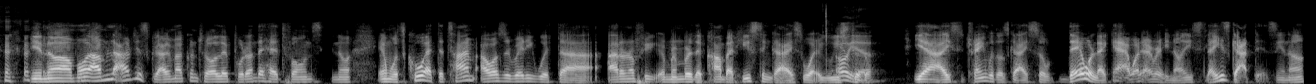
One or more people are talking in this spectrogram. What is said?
you know, I'm I'm I'm just grabbing my controller, put on the headphones, you know. And what's cool at the time, I was already with uh, I don't know if you remember the Combat Houston guys. What we used Oh, to yeah. Yeah, I used to train with those guys, so they were like, yeah, whatever, you know, he's like, he's got this, you know,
